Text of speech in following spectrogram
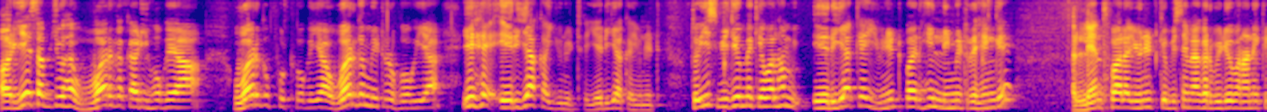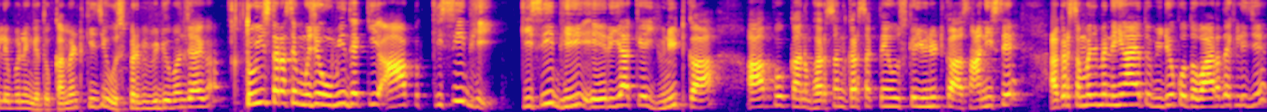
और ये सब जो है वर्ग कड़ी हो गया, वर्ग फुट हो गया, वर्ग मीटर हो गया, ये है एरिया का यूनिट है एरिया का यूनिट तो इस वीडियो में केवल हम एरिया के यूनिट पर ही लिमिट रहेंगे। लेंथ वाला यूनिट के विषय में अगर वीडियो बनाने के लिए बोलेंगे तो कमेंट कीजिए, उस पर भी वीडियो बन जाएगा। तो इस तरह से मुझे उम्मीद है कि आप किसी भी किसी भी एरिया के यूनिट का आप कन्वर्सन कर सकते हैं, उसके यूनिट का आसानी से। अगर समझ में नहीं आया तो वीडियो को दोबारा देख लीजिए,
